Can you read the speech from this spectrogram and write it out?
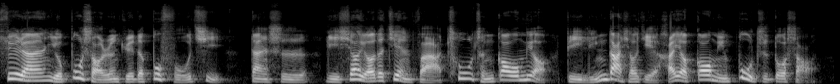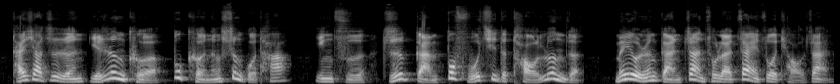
虽然有不少人觉得不服气，但是李逍遥的剑法出尘高妙，比林大小姐还要高明不知多少。台下之人也认可不可能胜过他，因此只敢不服气地讨论着，没有人敢站出来再做挑战。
